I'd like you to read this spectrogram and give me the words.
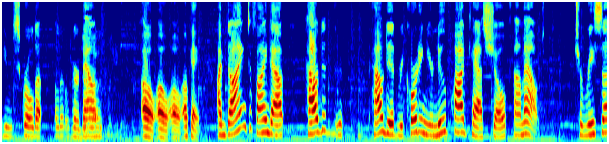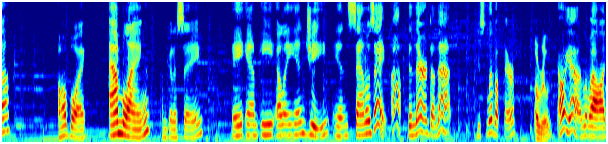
you scrolled up a little or down. Oh, oh, oh. Okay. I'm dying to find out how did the, how did recording your new podcast show come out? Teresa, oh boy, Amlang. I'm going to say A M E L A N G in San Jose. Ah, been there, done that. Just live up there. Oh, really? Oh yeah. Well, I,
